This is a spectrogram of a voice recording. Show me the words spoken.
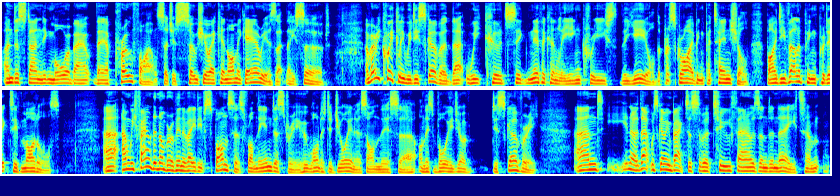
understanding more about their profiles, such as socioeconomic areas that they served. And very quickly, we discovered that we could significantly increase the yield, the prescribing potential, by developing predictive models. Uh, and we found a number of innovative sponsors from the industry who wanted to join us on this uh, on this voyage of discovery. And, you know, that was going back to sort of 2008. Um,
